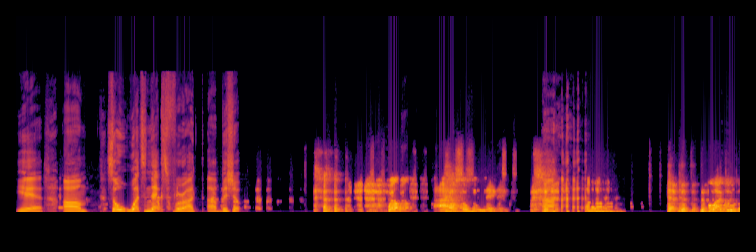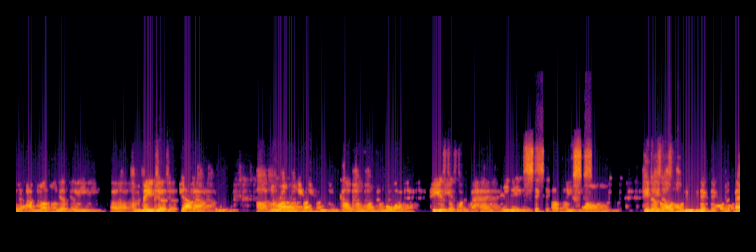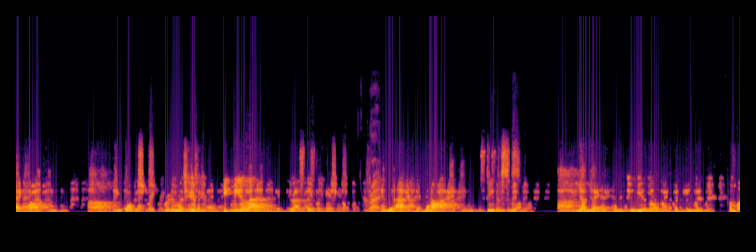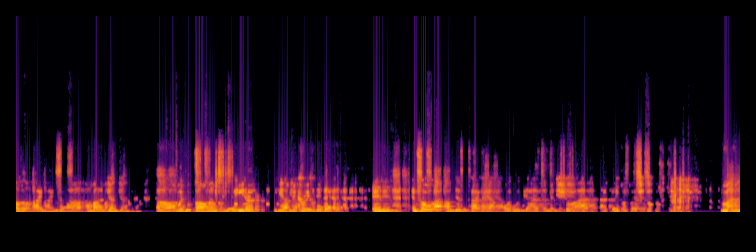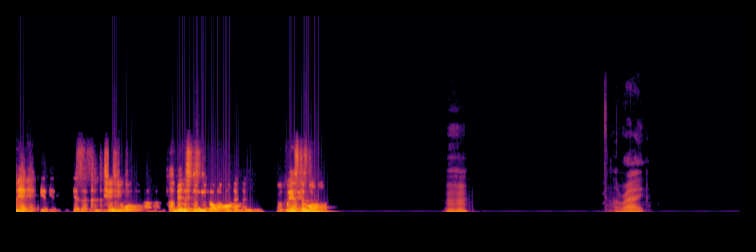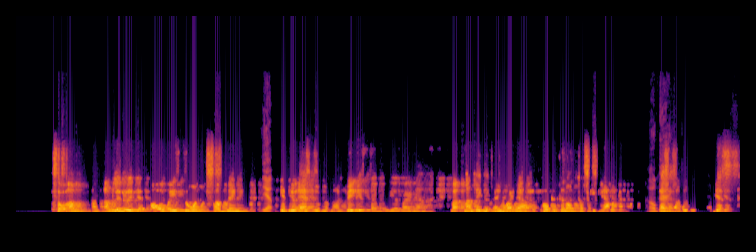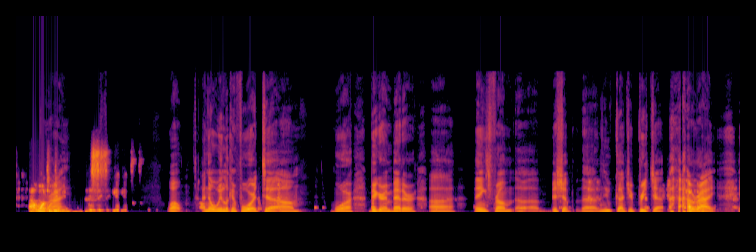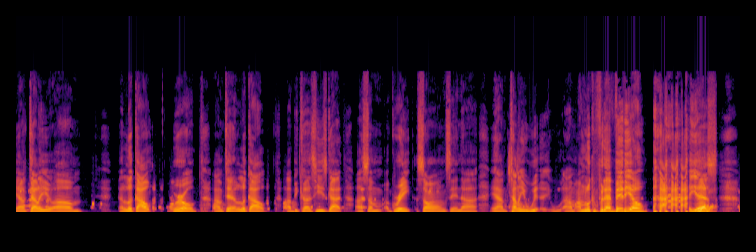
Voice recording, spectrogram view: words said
Yeah. Um. So what's next for uh, uh Bishop? well, I have so many necks. Uh, Um, be- be- before I go there, I must give a, uh, a major shout out to uh, Duran Jones. We call him Ron Moore. He is the one behind 86 of these songs. He does all the music, all the background. Uh, he orchestrates pretty much everything. Keep me in line, make sure I stay professional. right. And then I, and now I have Stephen Smith, uh, young man, 22 years old, helping me with some other items uh, on my agenda. Uh, with MC Peter, he got me crazy with that. And and so I, I'm just excited to have all of these guys to make sure I, I stay professional. My neck is, is a continual. I'm in the studio on Wednesday morning. Mm-hmm. All right. So I'm, I'm, I'm literally just always doing something. Yep. If you ask me what my biggest thing is right now, my, my biggest thing right now is focusing on Tuskegee, Alabama. That's Okay. yes. I want to Alright. be this. Yes. Well, I know we're looking forward to um more bigger and better uh things from uh Bishop, the new country preacher. All right. Yeah, I'm telling you, um look out world. I'm telling you, look out uh, because he's got uh, some great songs and uh and I'm telling you we, I'm, I'm looking for that video. yes.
